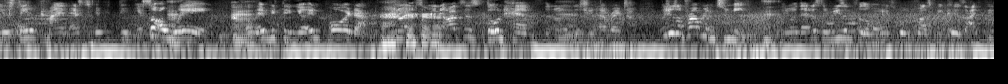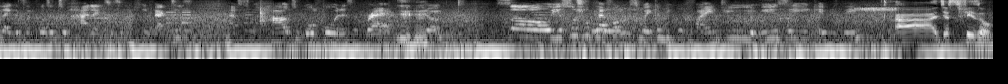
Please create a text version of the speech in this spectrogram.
your state of mind as to everything. You're so Mm. aware of everything. You're in order. You know, and so many artists don't have the knowledge that you have right now, which is a problem to me. Mm. You know, that is the reason for the Women's Podcast because I feel like it's important to highlight certain key factors how to go forward as a brand. Mm-hmm. You know. So your social platforms, where can people find you? Your music, everything. uh just Fizzhoe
